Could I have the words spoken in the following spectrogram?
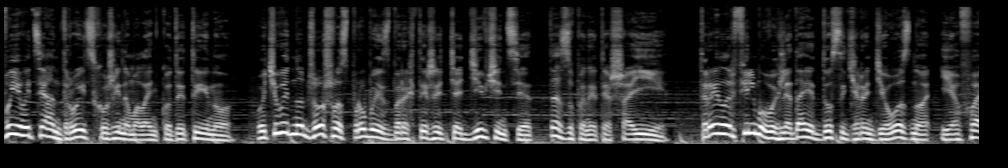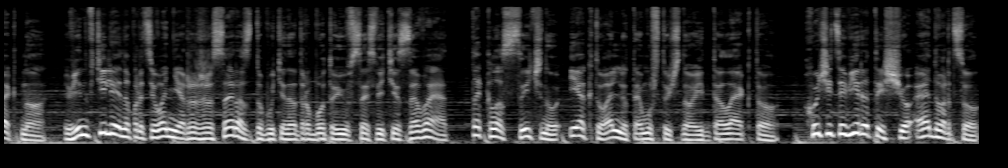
виявиться андроїд, схожий на маленьку дитину. Очевидно, Джошуа спробує зберегти життя дівчинці та зупинити шаї. Трейлер фільму виглядає досить грандіозно і ефектно. Він втілює напрацювання режисера, здобуті над роботою у всесвіті ЗВ, та класичну і актуальну тему штучного інтелекту. Хочеться вірити, що Едвардсу,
